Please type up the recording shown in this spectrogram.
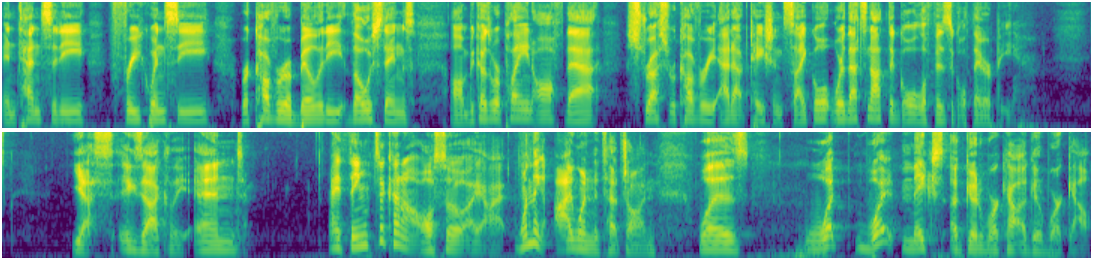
intensity frequency recoverability those things um, because we're playing off that stress recovery adaptation cycle where that's not the goal of physical therapy Yes, exactly. And I think to kind of also, I, I one thing I wanted to touch on was what what makes a good workout a good workout,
